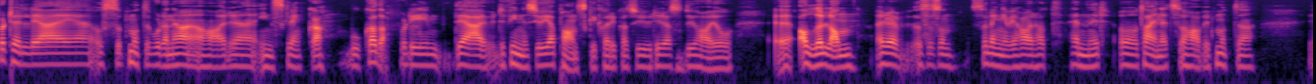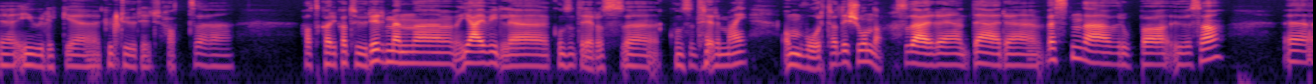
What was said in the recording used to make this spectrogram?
forteller jeg også på en måte hvordan jeg har uh, innskrenka boka, da. Fordi det, er, det finnes jo japanske karikaturer. Altså du har jo eh, alle land Eller altså sånn Så lenge vi har hatt hender og tegnet, så har vi på en måte eh, i ulike kulturer hatt eh, hatt karikaturer, men eh, jeg ville konsentrere oss, eh, konsentrere meg om vår tradisjon, da. Så det er, eh, det er eh, Vesten, det er Europa, USA. Eh,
